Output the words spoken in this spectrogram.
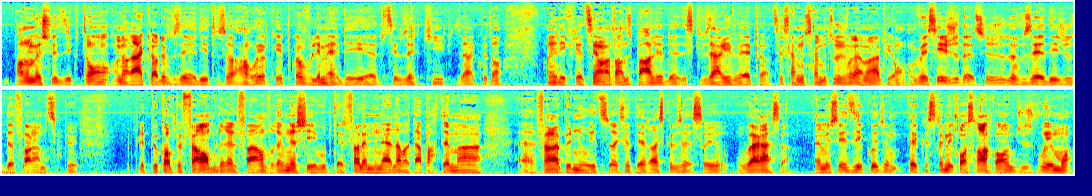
Il parle au monsieur, il dit, écoute, on, aurait à cœur de vous aider, tout ça. Ah oui, OK, pourquoi vous voulez m'aider? Euh, vous êtes qui? Puis, dit, écoute, on, on est des chrétiens, on a entendu parler de, ce qui vous arrivait, puis ça nous, touche vraiment, puis on, veut essayer juste de, juste de vous aider, juste de faire un petit peu, le peu qu'on peut faire, on voudrait le faire, on voudrait venir chez vous, peut-être faire le ménage dans votre appartement, euh, faire un peu de nourriture, etc. Est-ce que vous serez ouvert à ça? Le monsieur a dit, écoute, peut-être que ce serait mieux qu'on se rencontre, juste vous et moi.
